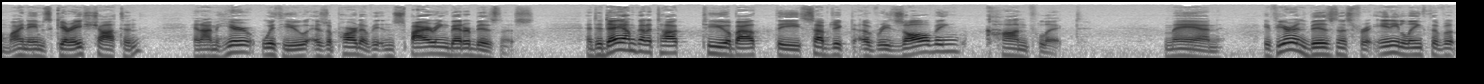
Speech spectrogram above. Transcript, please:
my name is Gary Schotten, and I'm here with you as a part of Inspiring Better Business. And today I'm going to talk to you about the subject of resolving conflict. Man, if you're in business for any length of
